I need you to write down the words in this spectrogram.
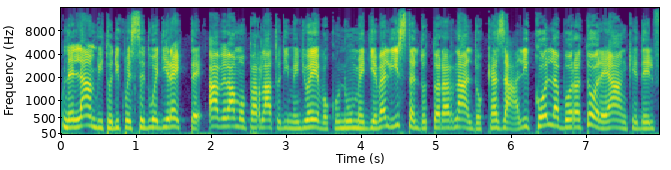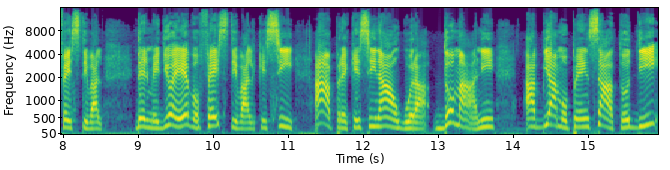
Nell'ambito di queste due dirette avevamo parlato di Medioevo con un medievalista, il dottor Arnaldo Casali, collaboratore anche del Festival del Medioevo, festival che si apre, che si inaugura domani, abbiamo pensato di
